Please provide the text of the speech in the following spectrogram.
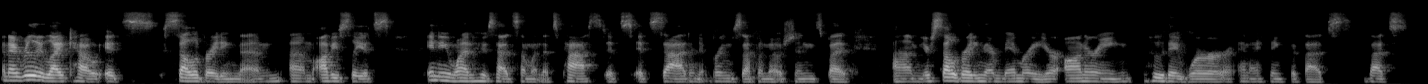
and I really like how it's celebrating them. Um, obviously, it's anyone who's had someone that's passed, it's it's sad and it brings up emotions, but um, you're celebrating their memory, you're honoring who they were, and I think that that's that's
